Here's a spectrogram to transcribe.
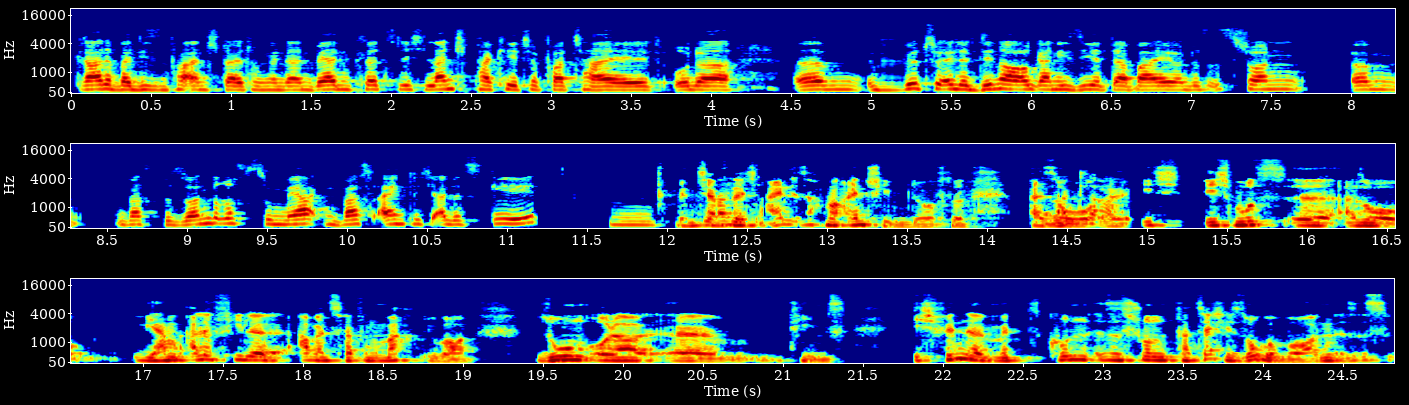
Gerade bei diesen Veranstaltungen. Dann werden plötzlich Lunchpakete verteilt oder ähm, virtuelle Dinner organisiert dabei. Und es ist schon ähm, was Besonderes zu merken, was eigentlich alles geht. Wenn ich ja vielleicht eine Sache noch einschieben dürfte. Also äh, ich, ich muss, äh, also wir haben alle viele Arbeitstreffen gemacht über Zoom oder äh, Teams ich finde, mit Kunden ist es schon tatsächlich so geworden. Es ist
